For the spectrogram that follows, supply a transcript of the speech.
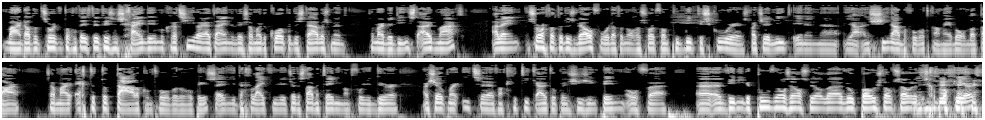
Maar dat het soort toch, het is, dit is een schijndemocratie waar uiteindelijk zeg maar, de corporate establishment zeg maar, de dienst uitmaakt. Alleen zorgt dat er dus wel voor dat er nog een soort van publiek discours is. Wat je niet in een, eh, ja, een China bijvoorbeeld kan hebben, omdat daar zeg maar, echt de totale controle erop is. En je tegelijk, weet je, er staat meteen iemand voor je deur. Als je ook maar iets eh, van kritiek uit op een Xi Jinping of een Winnie de Pooh wil zelfs wil, wil posten of zo, dat is geblokkeerd.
